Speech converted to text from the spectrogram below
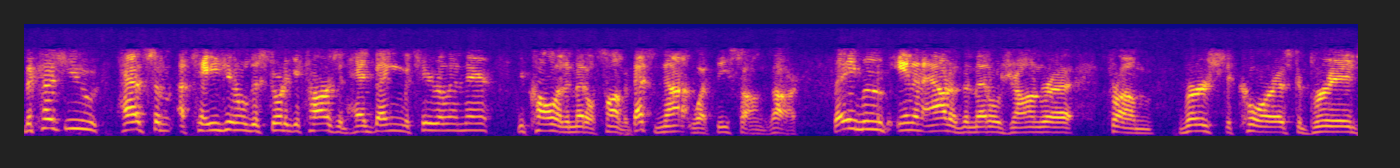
Because you have some occasional distorted guitars and headbanging material in there, you call it a metal song, but that's not what these songs are. They move in and out of the metal genre from verse to chorus to bridge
